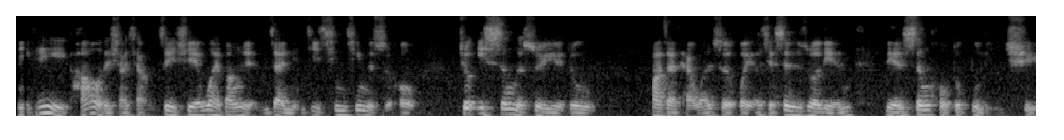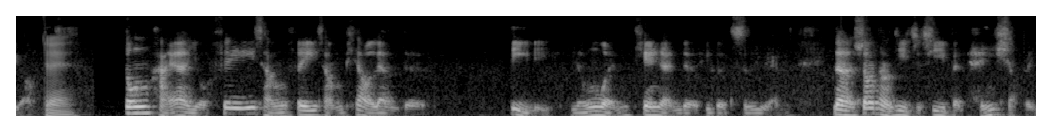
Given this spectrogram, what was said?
你可以好好的想想，这些外邦人在年纪轻轻的时候，就一生的岁月都花在台湾社会，而且甚至说连连身后都不离去哦。对，东海岸有非常非常漂亮的地理、人文、天然的一个资源。那《双堂记》只是一本很小的一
